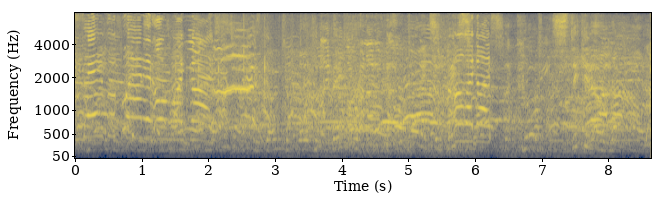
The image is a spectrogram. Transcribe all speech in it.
save the planet! Oh my gosh! is going to fall to the big It's a big Oh my gosh! that could stick it around.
